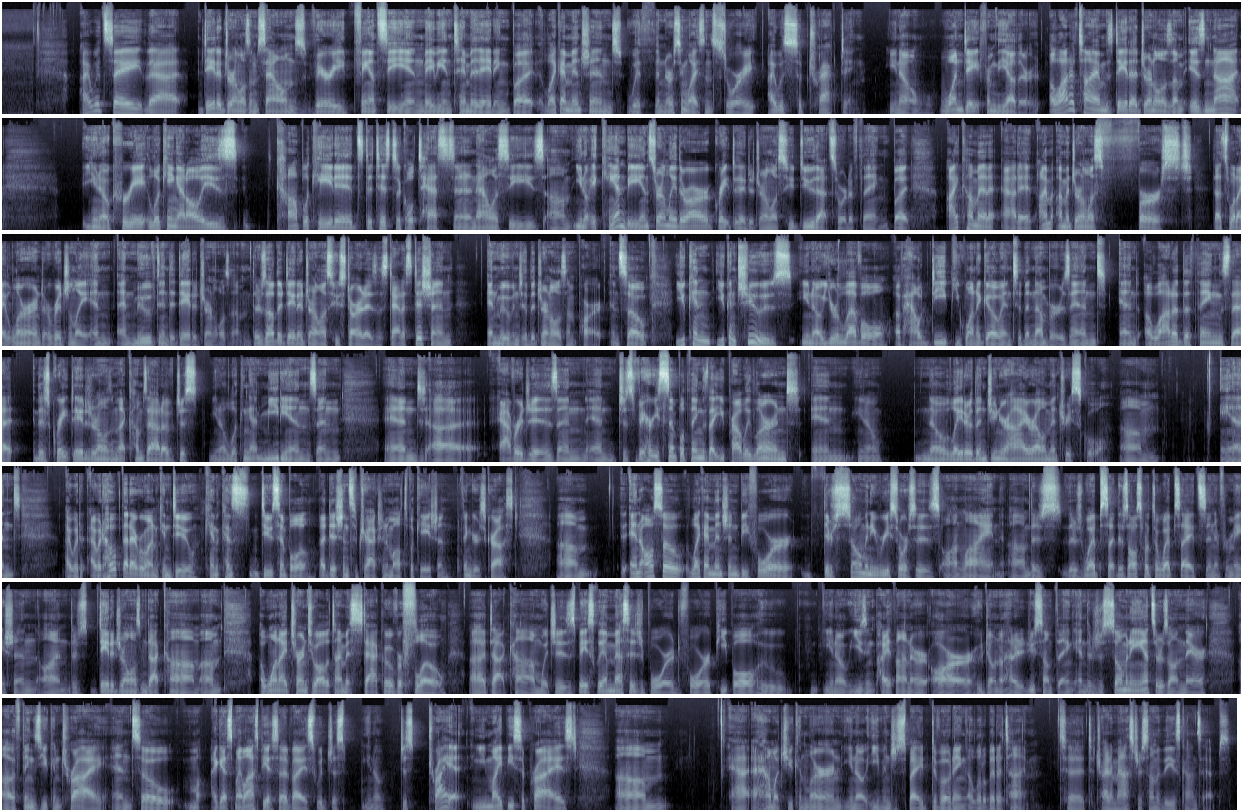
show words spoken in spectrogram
I would say that data journalism sounds very fancy and maybe intimidating, but like I mentioned with the nursing license story, I was subtracting, you know, one date from the other. A lot of times data journalism is not you know, create looking at all these complicated statistical tests and analyses. Um, you know, it can be, and certainly there are great data journalists who do that sort of thing. But I come at it, at it I'm, I'm a journalist first. That's what I learned originally and, and moved into data journalism. There's other data journalists who start as a statistician and move into the journalism part. And so you can you can choose, you know, your level of how deep you want to go into the numbers and and a lot of the things that there's great data journalism that comes out of just, you know, looking at medians and and uh, averages and and just very simple things that you probably learned in you know no later than junior high or elementary school. Um, and I would I would hope that everyone can do can, can do simple addition, subtraction, and multiplication. Fingers crossed. Um, and also, like I mentioned before, there's so many resources online. Um, there's there's website, there's all sorts of websites and information on. There's datajournalism.com. Um, one I turn to all the time is StackOverflow.com, uh, which is basically a message board for people who you know using Python or R who don't know how to do something. And there's just so many answers on there uh, of things you can try. And so I guess my last piece of advice would just, you know, just try it. You might be surprised um, at, at, how much you can learn, you know, even just by devoting a little bit of time to, to try to master some of these concepts.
